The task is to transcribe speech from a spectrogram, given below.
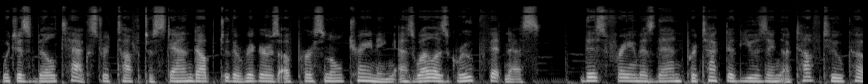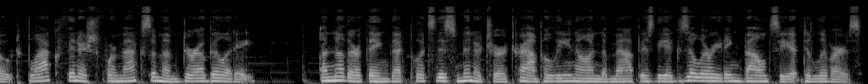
which is built extra tough to stand up to the rigors of personal training as well as group fitness. This frame is then protected using a tough two-coat black finish for maximum durability. Another thing that puts this miniature trampoline on the map is the exhilarating bouncy it delivers.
